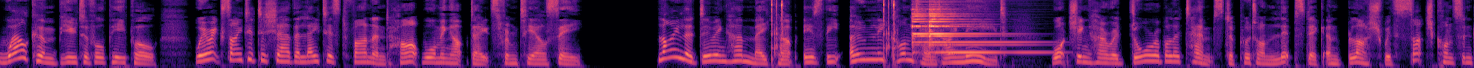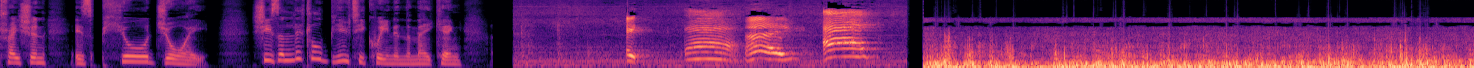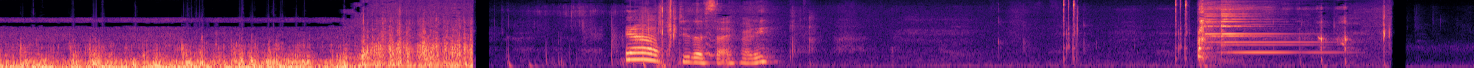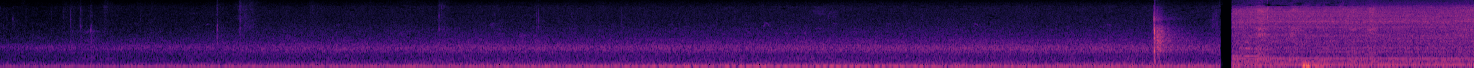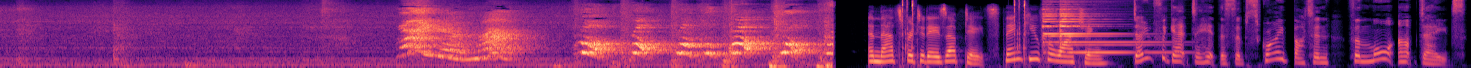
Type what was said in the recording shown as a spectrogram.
Welcome, beautiful people. We're excited to share the latest fun and heartwarming updates from TLC. Lilah doing her makeup is the only content I need. Watching her adorable attempts to put on lipstick and blush with such concentration is pure joy. She's a little beauty queen in the making. Hey. Hi. No. Do this side. Ready? And that's for today's updates. Thank you for watching. Don't forget to hit the subscribe button for more updates.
